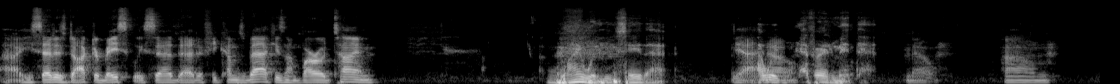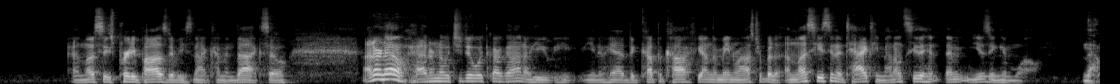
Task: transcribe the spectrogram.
Uh, he said his doctor basically said that if he comes back, he's on borrowed time. Why would he say that? Yeah, I would never admit that. no. Um, unless he's pretty positive he's not coming back. So I don't know. I don't know what you do with Gargano. He, he you know, he had the cup of coffee on the main roster, but unless he's in a tag team, I don't see them using him well. No.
